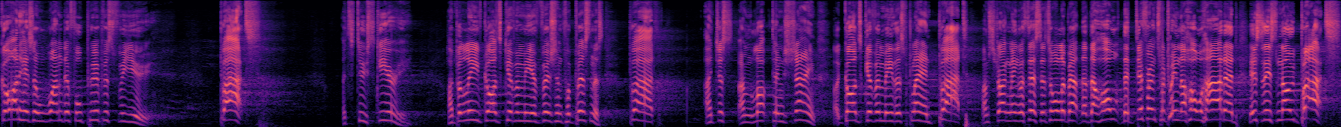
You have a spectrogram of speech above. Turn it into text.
God has a wonderful purpose for you, but it's too scary. I believe God's given me a vision for business, but I just, I'm locked in shame. God's given me this plan, but I'm struggling with this. It's all about the, the whole, the difference between the wholehearted is there's no but.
